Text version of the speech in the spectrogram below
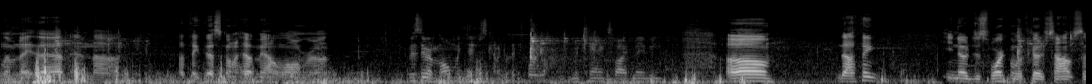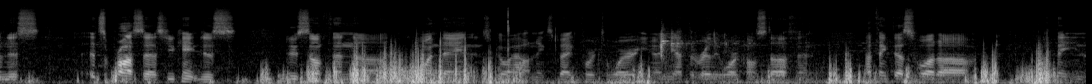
eliminate that, and uh, I think that's going to help me out in the long run. Was there a moment that just kind of clicked for you, mechanics wise, maybe? Um, I think you know, just working with Coach Thompson, it's it's a process. You can't just do something uh, one day and then expect for it to work. You know, you have to really work on stuff, and I think that's what um, I think you know,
